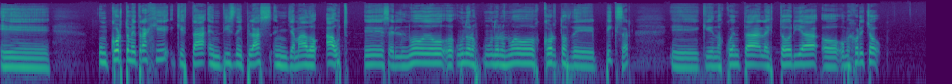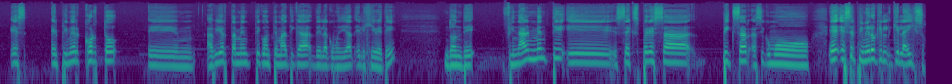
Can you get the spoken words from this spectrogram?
Eh, un cortometraje que está en Disney Plus en- llamado Out. Es el nuevo, uno, de los, uno de los nuevos cortos de Pixar eh, que nos cuenta la historia, o, o mejor dicho, es el primer corto eh, abiertamente con temática de la comunidad LGBT, donde finalmente eh, se expresa Pixar así como... Es, es el primero que, la hizo,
